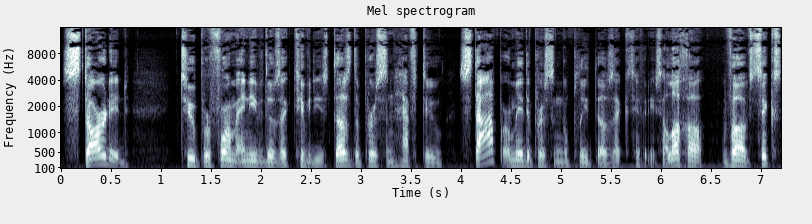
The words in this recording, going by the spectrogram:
started to perform any of those activities. Does the person have to stop, or may the person complete those activities? Halacha vav six.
